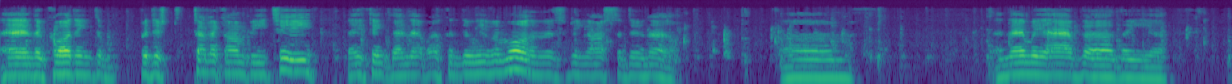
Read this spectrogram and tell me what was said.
and according to British Telecom BT, they think their network can do even more than it's being asked to do now. Um, and then we have uh, the uh,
